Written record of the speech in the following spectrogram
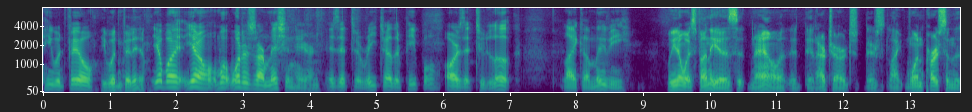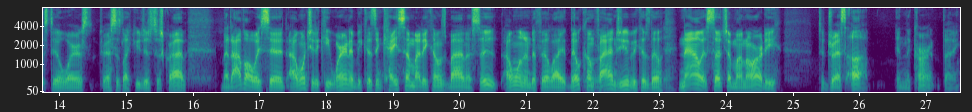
he would feel He wouldn't fit in. yeah, well, you know, what what is our mission here? Mm-hmm. Is it to reach other people or is it to look like a movie? Well, you know what's funny is that now at, at our church, there's like one person that still wears dresses like you just described. But I've always said I want you to keep wearing it because in case somebody comes by in a suit, I want them to feel like they'll come find you because they'll. Now it's such a minority to dress up in the current thing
